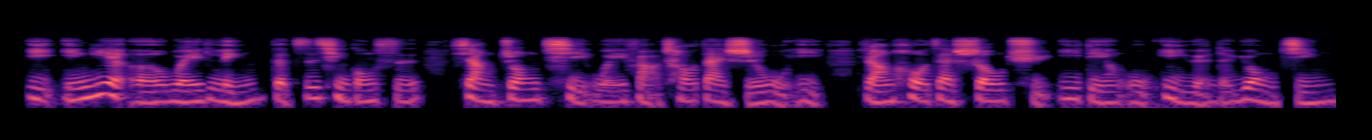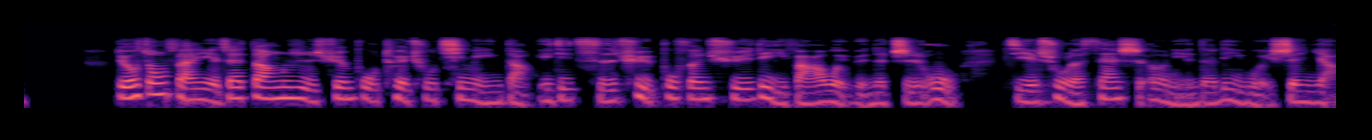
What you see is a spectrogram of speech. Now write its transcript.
以营业额为零的资庆公司向中企违法超贷十五亿，然后再收取一点五亿元的佣金。刘松凡也在当日宣布退出亲民党，以及辞去不分区立法委员的职务，结束了三十二年的立委生涯。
